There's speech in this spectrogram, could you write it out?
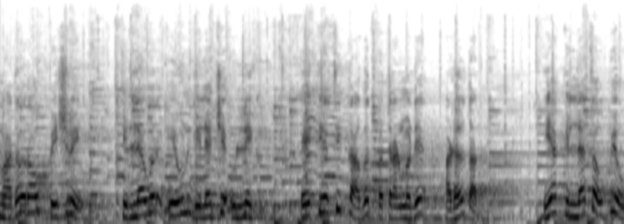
माधवराव पेशवे किल्ल्यावर येऊन गेल्याचे उल्लेख ऐतिहासिक कागदपत्रांमध्ये आढळतात. या किल्ल्याचा उपयोग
